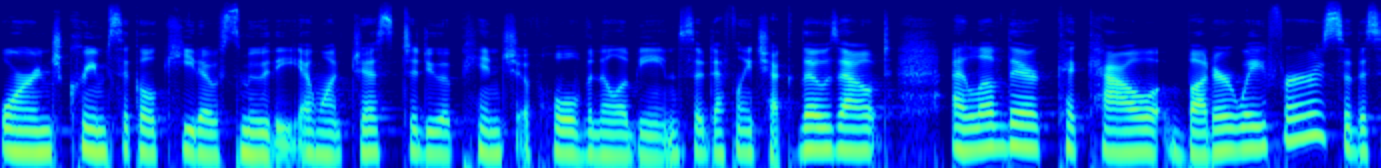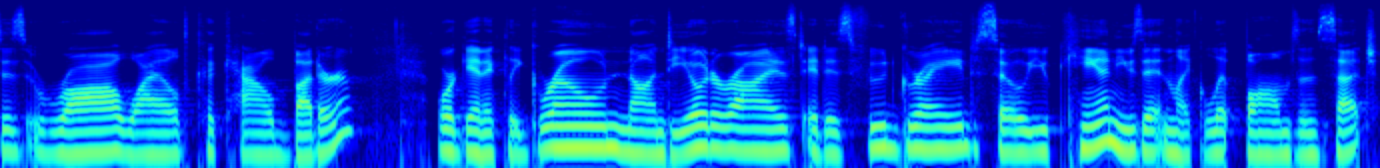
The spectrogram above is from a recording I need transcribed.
orange creamsicle keto smoothie. I want just to do a pinch of whole vanilla beans. So definitely check those out. I love their cacao butter wafers. So this is raw wild cacao butter organically grown, non deodorized. It is food grade, so you can use it in like lip balms and such.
